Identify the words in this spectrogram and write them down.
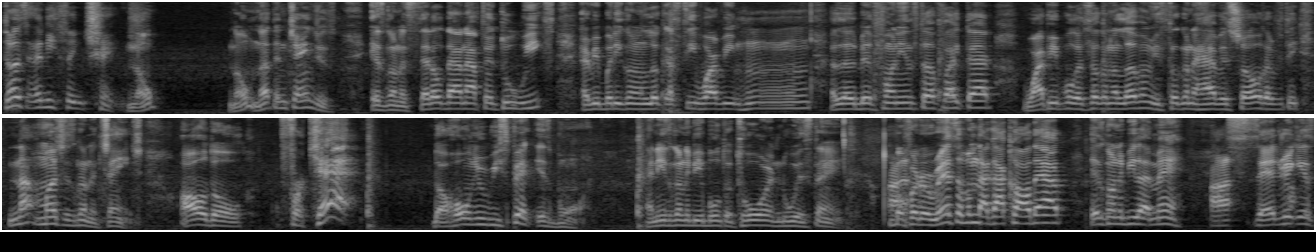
Does anything change? no, no, nothing changes. It's gonna settle down after two weeks. Everybody gonna look at Steve Harvey, hmm, a little bit funny and stuff like that. White people are still gonna love him. He's still gonna have his shows, everything. Not much is gonna change. Although for Katt, the whole new respect is born, and he's gonna be able to tour and do his thing. But for the rest of them that got called out, it's gonna be like, man, Cedric is.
